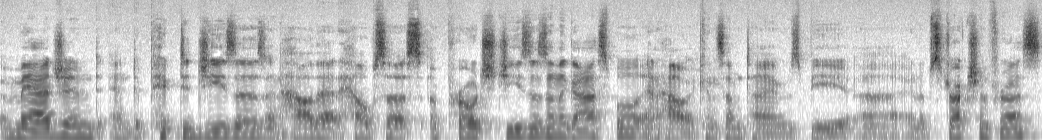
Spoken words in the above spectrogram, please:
imagined and depicted Jesus and how that helps us approach Jesus in the gospel and how it can sometimes be uh, an obstruction for us.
